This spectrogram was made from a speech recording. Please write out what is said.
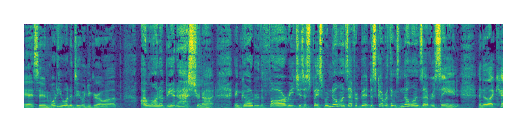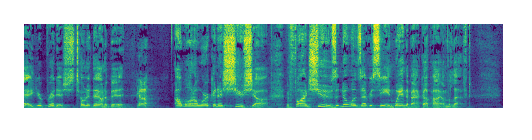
and saying, "What do you want to do when you grow up?" I want to be an astronaut and go to the far reaches of space where no one's ever been, discover things no one's ever seen. And they're like, "Hey, you're British. Tone it down a bit." I want to work in a shoe shop and find shoes that no one's ever seen, way in the back, up high on the left.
